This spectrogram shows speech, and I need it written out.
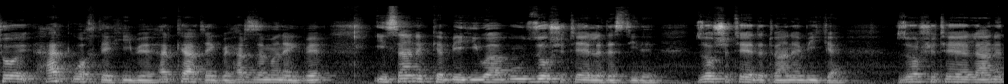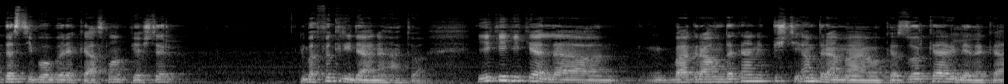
تۆ هەر وەختێکی بێ هەر کاتێک بێ هەر زەمەنێک بێ ئینسانێک کە بێ هیوا بوو زۆر شت هەیە لە دەستی دێ زۆر شت هەیە دەتوانێ بیکا زۆر شت هەیە لانە دەستی بۆ بەرێ کە ئەسڵەن پێشتر بە فکری دا نەهاتووە یەکێکیکە لە باگراوندەکانی پشتی ئەم درامایەوە کە زۆر کاری لێ دەکا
